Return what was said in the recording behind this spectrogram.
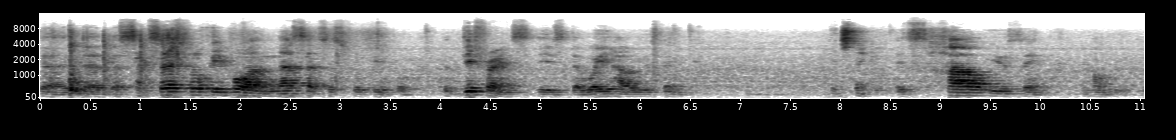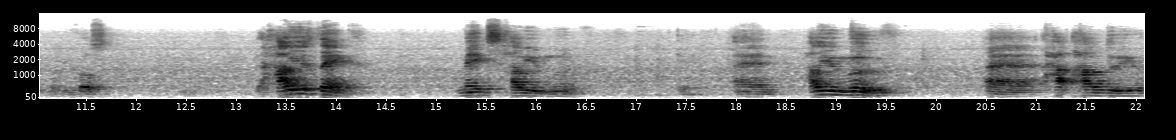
The, the, the successful people and not successful people, the difference is the way how you think. It's thinking. It's how you think only, because how you think makes how you move. And how you move, uh, how, how do you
